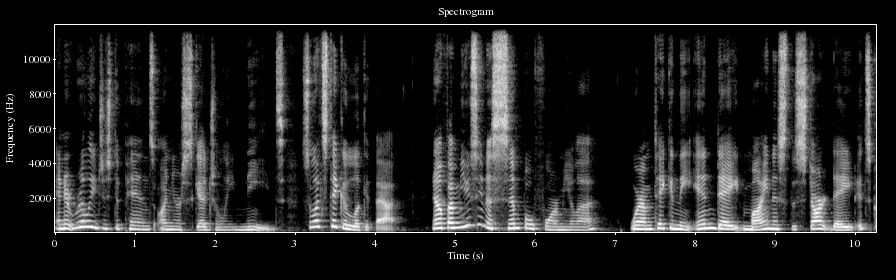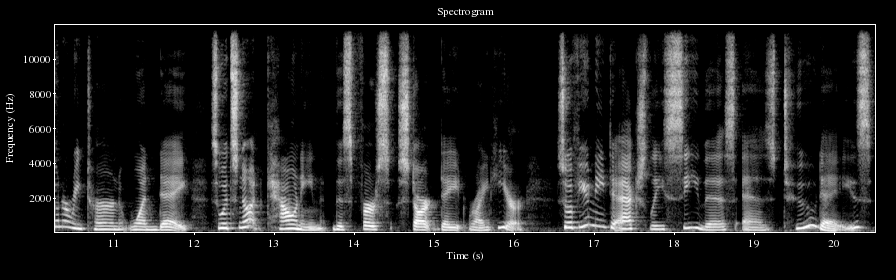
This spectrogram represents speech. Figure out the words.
and it really just depends on your scheduling needs. So let's take a look at that. Now, if I'm using a simple formula where I'm taking the end date minus the start date, it's going to return one day. So it's not counting this first start date right here. So if you need to actually see this as two days,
